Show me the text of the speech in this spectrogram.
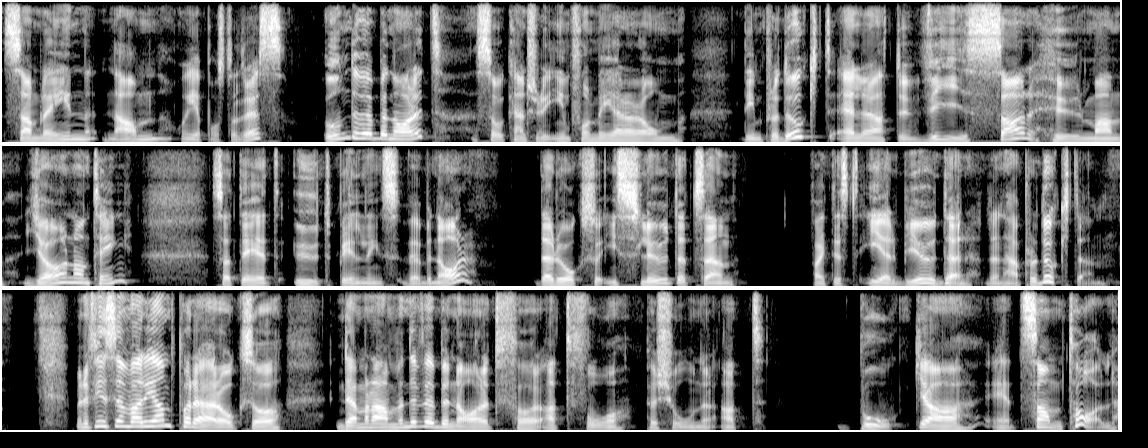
samla in namn och e-postadress under webbinariet så kanske du informerar om din produkt eller att du visar hur man gör någonting. Så att det är ett utbildningswebinar där du också i slutet sen faktiskt erbjuder den här produkten. Men det finns en variant på det här också där man använder webbinariet för att få personer att boka ett samtal.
